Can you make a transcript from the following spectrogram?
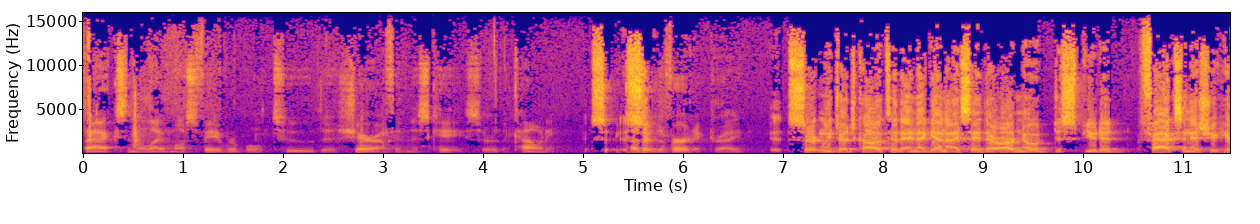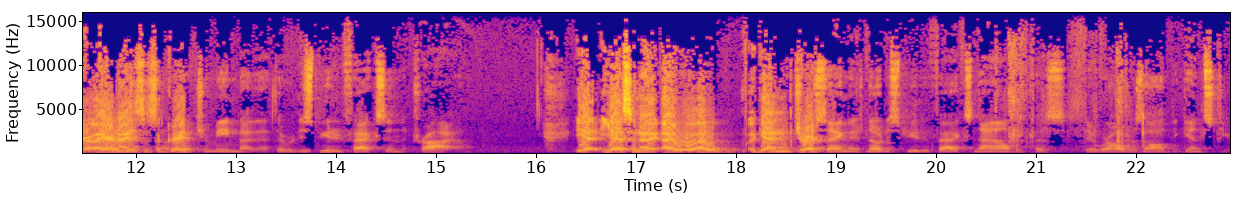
facts in the light most favorable to the sheriff in this case, or the county, because of the verdict, right? Certainly, Judge Colleton, and again, I say there are no disputed facts and issue here. Iron Eyes is I a don't know great. what you mean by that. There were disputed facts in the trial. Yeah, yes, and I, I will. I will again You're saying there's no disputed facts now because they were all resolved against you.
